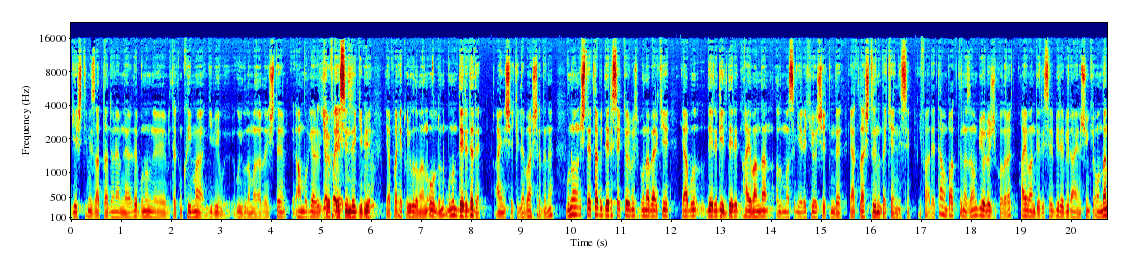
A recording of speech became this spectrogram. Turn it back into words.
geçtiğimiz hatta dönemlerde bunun e, bir takım kıyma gibi uygulamalarda işte hamburger Yapay köftesinde et. gibi Hı hı. yapay et uygulamalarının olduğunu bunun deride de aynı şekilde başladığını. Bunun işte tabii deri sektörümüz buna belki ya bu deri değil deri hayvandan alınması gerekiyor şeklinde yaklaştığını da kendisi ifade etti ama baktığınız zaman biyolojik olarak hayvan derisiyle birebir aynı çünkü ondan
